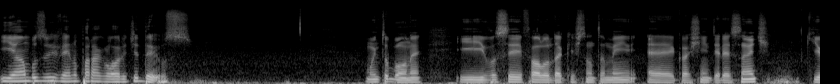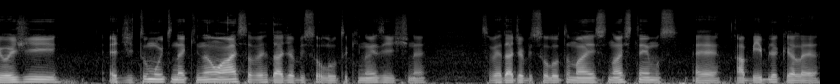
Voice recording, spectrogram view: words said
e ambos vivendo para a glória de Deus. Muito bom, né? E você falou da questão também é, que eu achei interessante, que hoje é dito muito, né, que não há essa verdade absoluta, que não existe, né? Essa verdade absoluta, mas nós temos é, a Bíblia, que ela é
